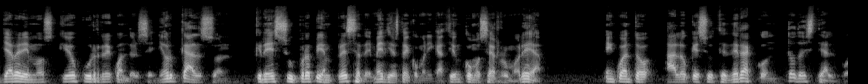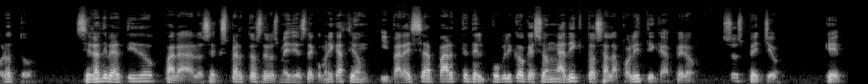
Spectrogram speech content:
Ya veremos qué ocurre cuando el señor Carlson cree su propia empresa de medios de comunicación como se rumorea. En cuanto a lo que sucederá con todo este alboroto, será divertido para los expertos de los medios de comunicación y para esa parte del público que son adictos a la política, pero sospecho que,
